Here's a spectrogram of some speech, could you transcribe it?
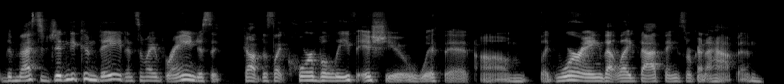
the message didn't get conveyed and so my brain just got this like core belief issue with it um like worrying that like bad things were gonna happen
